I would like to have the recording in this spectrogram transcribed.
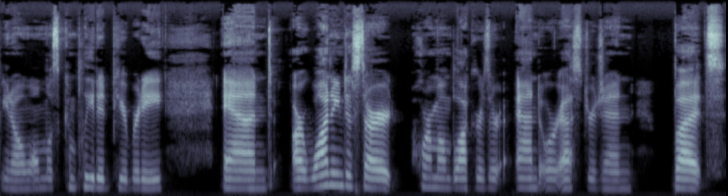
you know, almost completed puberty, and are wanting to start hormone blockers or and or estrogen, but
